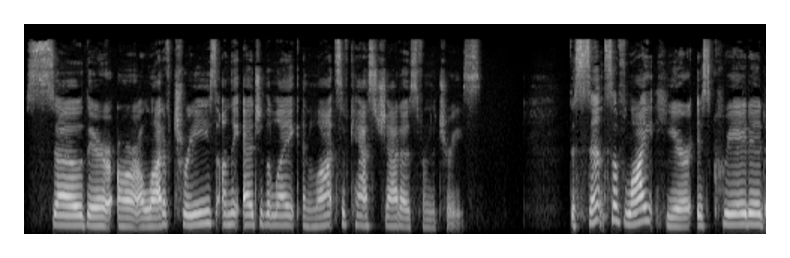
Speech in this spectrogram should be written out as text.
so there are a lot of trees on the edge of the lake and lots of cast shadows from the trees. The sense of light here is created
